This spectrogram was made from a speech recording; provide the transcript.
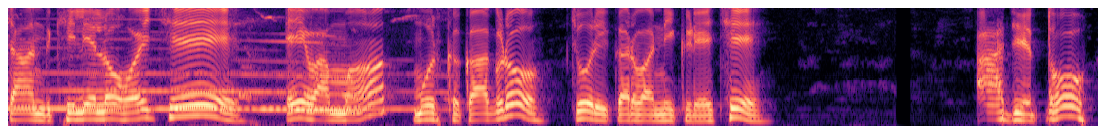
ચાંદ ખીલેલો હોય છે. એવામાં મૂર્ખ કાગડો ચોરી કરવા નીકળે છે. આજે તો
